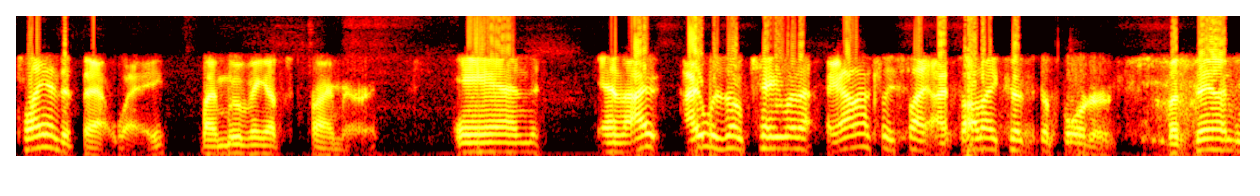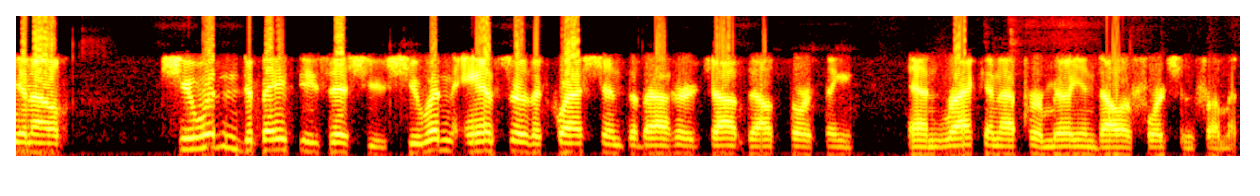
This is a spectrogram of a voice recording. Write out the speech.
planned it that way by moving up to primary. And and I I was okay with it. I honestly I thought I could support her. But then, you know, she wouldn't debate these issues. She wouldn't answer the questions about her jobs outsourcing and racking up her million dollar fortune from it.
